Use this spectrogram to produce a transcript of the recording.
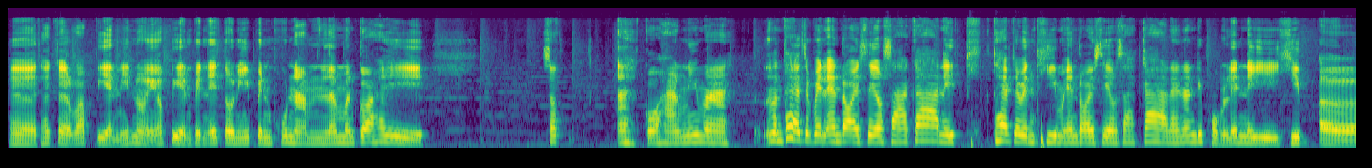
เออถ้าเกิดว่าเปลี่ยนนิดหน่อยก็เปลี่ยนเป็นไอ้ตัวนี้เป็นผู้นำแล้วมันก็ให้สักอะโกฮังนี่มา มันแทบจะเป็น Android Cell Saga ในแทบจะเป็นทีม Android Cell Saga แล้วนั่นที่ผมเล่นในคลิปเอ่อ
